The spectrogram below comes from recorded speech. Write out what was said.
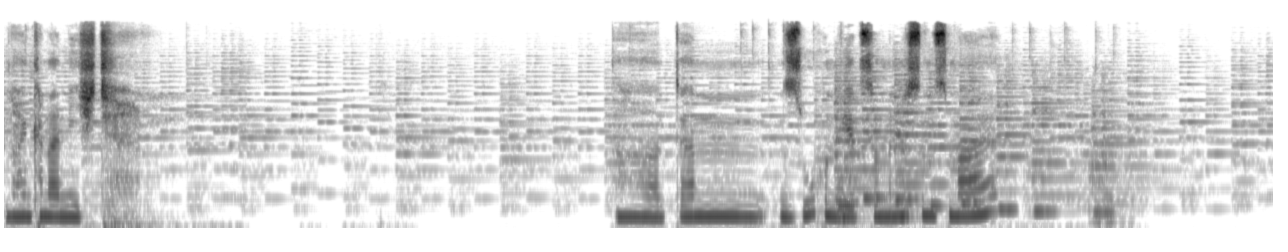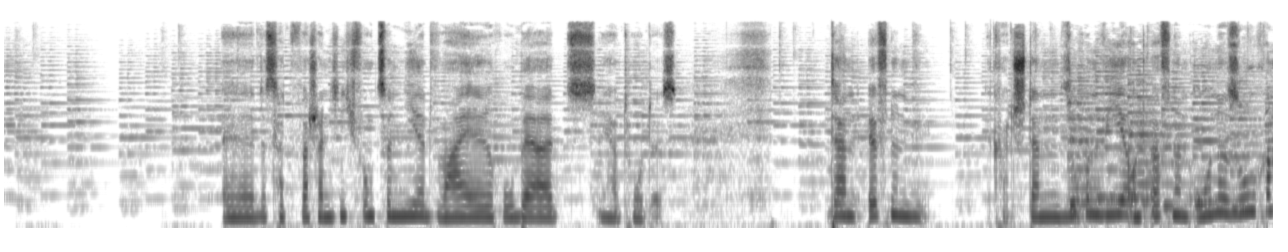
Nein, kann er nicht. Äh, dann suchen wir zumindest mal. Äh, das hat wahrscheinlich nicht funktioniert, weil Robert ja tot ist. Dann öffnen wir... Quatsch, dann suchen wir und öffnen ohne Suchen.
